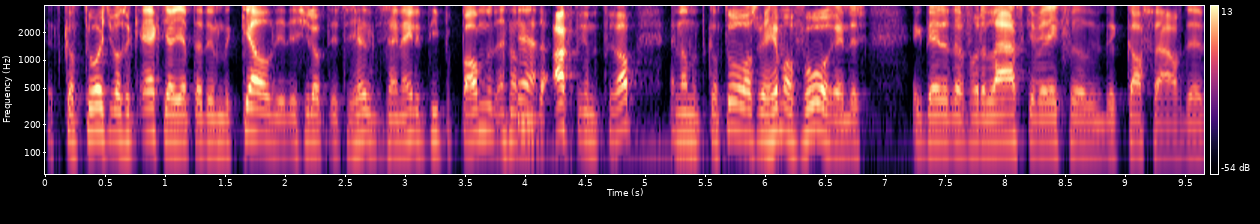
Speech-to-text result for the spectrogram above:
het kantoortje was ook echt, ja, je hebt dat in de kelder, dus je loopt, het, is heel, het zijn hele diepe panden en dan Ja. daarachter in de trap en dan het kantoor was weer helemaal voorin. Dus ik deed dat voor de laatste keer, weet ik veel, de, kassa of de,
